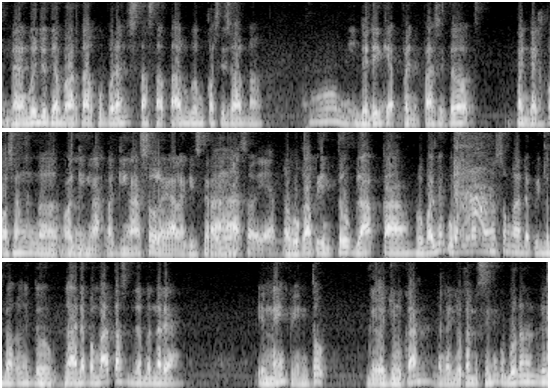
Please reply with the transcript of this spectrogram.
sih. dan gue juga baru tahu kuburan setelah setahun tahun gue ngekos di sono Oh gitu. jadi kayak pas itu penjaga kosan nge- lagi nga- lagi ngaso lah ya lagi Oh, istirahat so, ya. nggak buka pintu belakang rupanya kuburan langsung ada pintu belakang itu nggak ada pembatas bener-bener yang ini pintu gejulkan dan gejulkan di sini kuburan ada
